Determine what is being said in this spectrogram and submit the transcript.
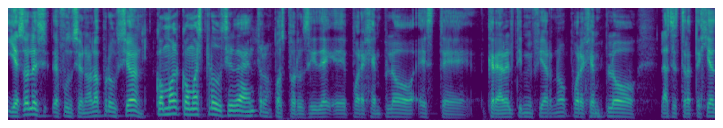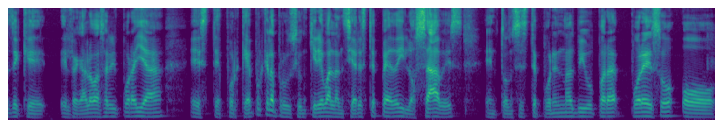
Y eso les, le funcionó a la producción. ¿Cómo, ¿Cómo es producir de adentro? Pues producir, de, eh, por ejemplo, este, crear el Team Infierno, por ejemplo, las estrategias de que el regalo va a salir por allá, este, ¿por qué? Porque la producción quiere balancear este pedo y lo sabes, entonces te pones más vivo para, por eso, o,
